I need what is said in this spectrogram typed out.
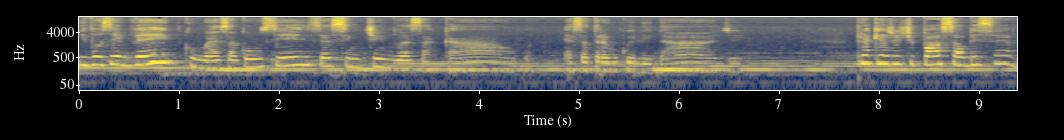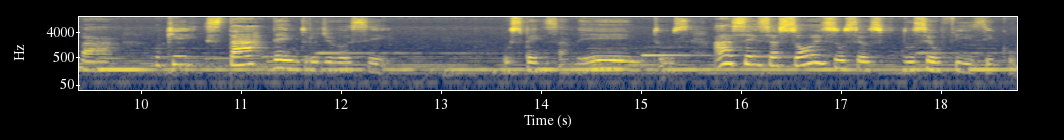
E você vem com essa consciência sentindo essa calma, essa tranquilidade, para que a gente possa observar o que está dentro de você os pensamentos, as sensações no seu, no seu físico.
